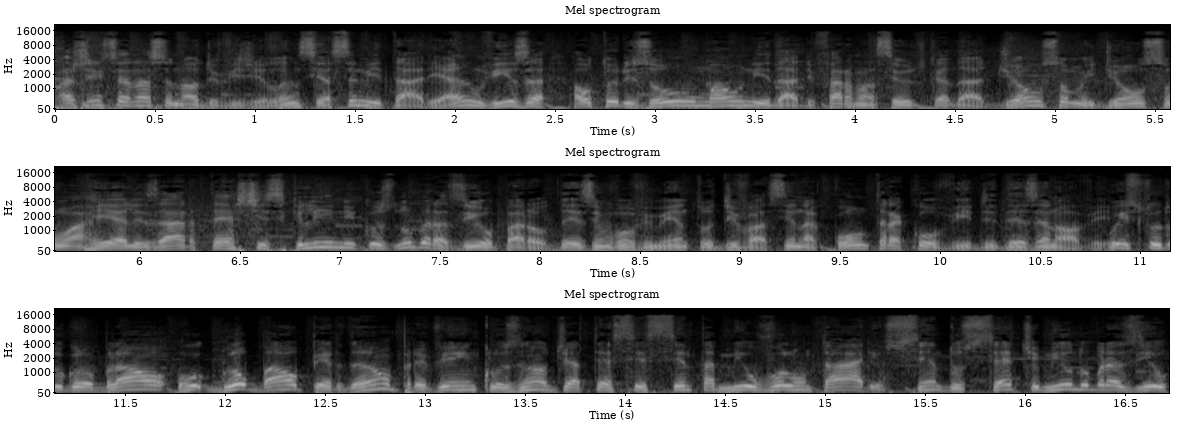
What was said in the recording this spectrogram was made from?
A Agência Nacional de Vigilância Sanitária, a Anvisa, autorizou uma unidade farmacêutica da Johnson Johnson a realizar testes clínicos no Brasil para o desenvolvimento de vacina contra a Covid-19. O estudo global, o global perdão, prevê a inclusão de até 60 mil voluntários, sendo 7 mil no Brasil,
